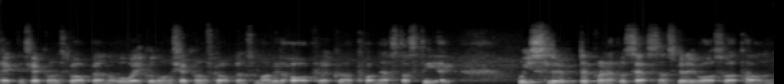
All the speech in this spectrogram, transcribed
tekniska kunskapen och ekonomiska kunskapen som man vill ha för att kunna ta nästa steg. Och i slutet på den här processen ska det vara så att han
